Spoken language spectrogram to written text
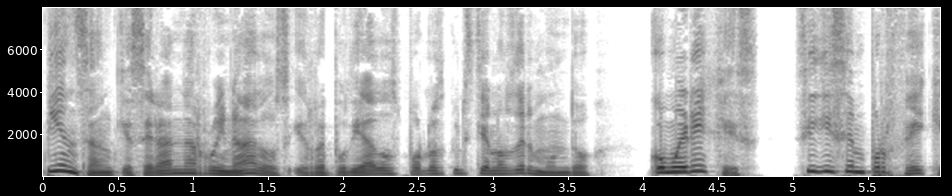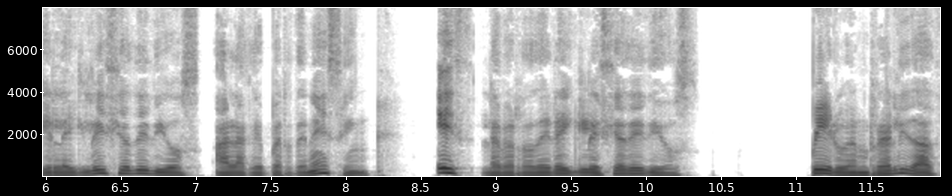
piensan que serán arruinados y repudiados por los cristianos del mundo como herejes si dicen por fe que la iglesia de Dios a la que pertenecen es la verdadera iglesia de Dios. Pero en realidad,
